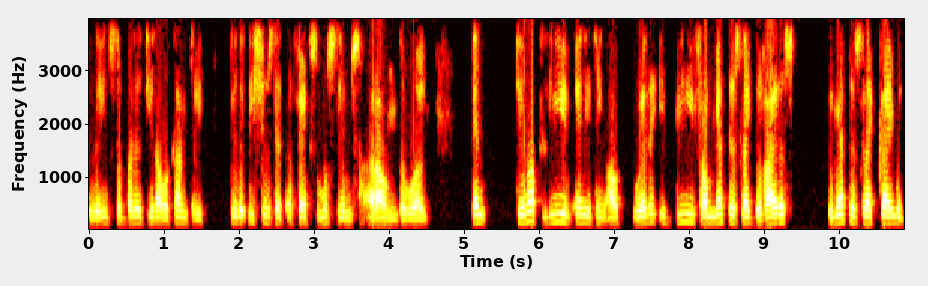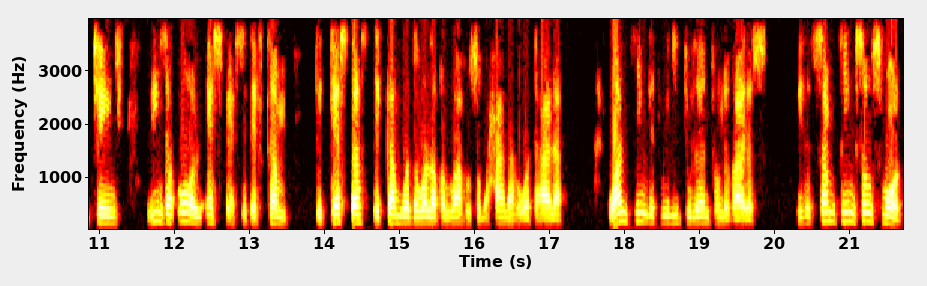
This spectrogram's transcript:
to the instability in our country, to the issues that affects Muslims around the world. And do not leave anything out, whether it be from matters like the virus to matters like climate change. These are all aspects that have come to test us. They come with the will of Allah subhanahu wa ta'ala. One thing that we need to learn from the virus is that something so small,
